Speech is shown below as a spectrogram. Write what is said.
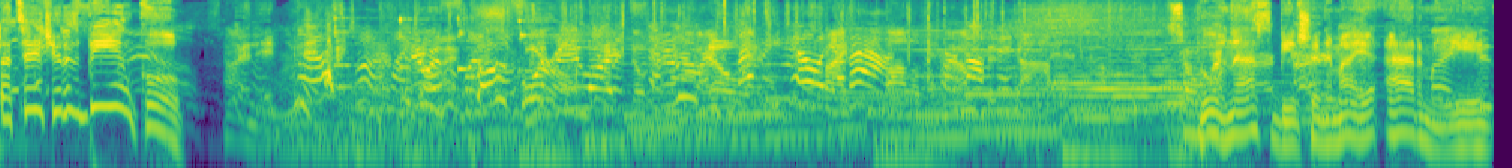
Та це через білку. У нас більше немає армії.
